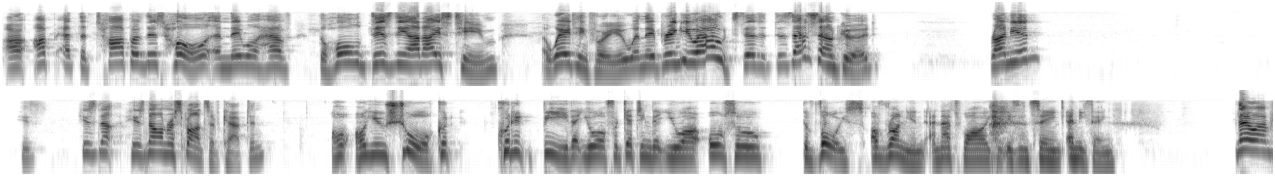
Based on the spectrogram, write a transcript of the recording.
are up at the top of this hole, and they will have the whole Disney on Ice team uh, waiting for you when they bring you out. Does, does that sound good? Runyon? He's he's not he's non-responsive, Captain. Are, are you sure? Could could it be that you are forgetting that you are also the voice of Runyon, and that's why he isn't saying anything? No, I'm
